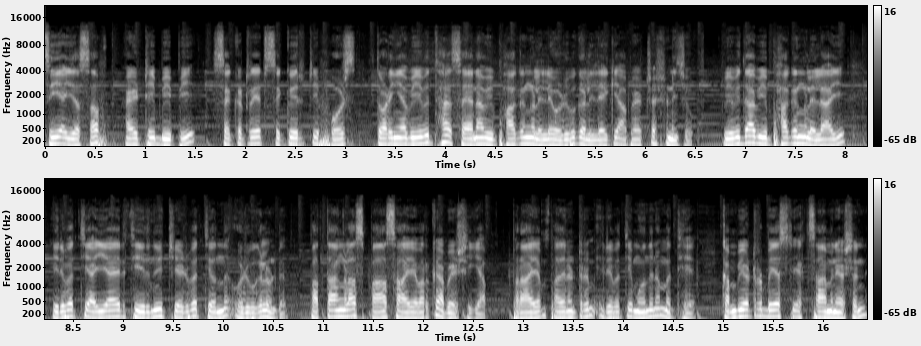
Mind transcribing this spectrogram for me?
C I S F I T B P secretariat security force തുടങ്ങിയ വിവിധ സേനാ വിഭാഗങ്ങളിലെ ഒഴിവുകളിലേക്ക് അപേക്ഷ ക്ഷണിച്ചു. വിവിധ വിഭാഗങ്ങളിലായി ഇരുപത്തി അയ്യായിരത്തി ഇരുന്നൂറ്റി എഴുപത്തിയൊന്ന് ഒഴിവുകളുണ്ട്. പത്താം ക്ലാസ് പാസ്സായവർക്ക് അപേക്ഷിക്കാം. പ്രായം പതിനെട്ടിനും ഇരുപത്തിമൂന്നിനും മധ്യേ. Computer based examination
